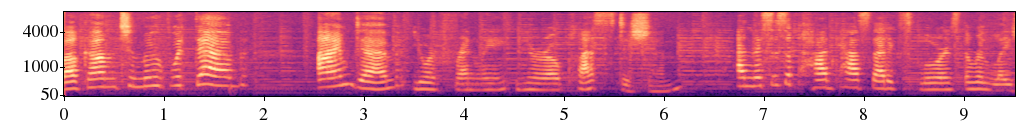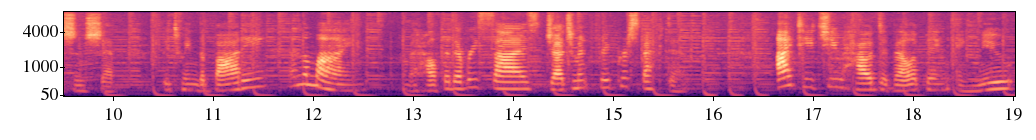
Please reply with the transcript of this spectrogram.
Welcome to Move with Deb. I'm Deb, your friendly neuroplastician, and this is a podcast that explores the relationship between the body and the mind from a health at every size, judgment free perspective. I teach you how developing a new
